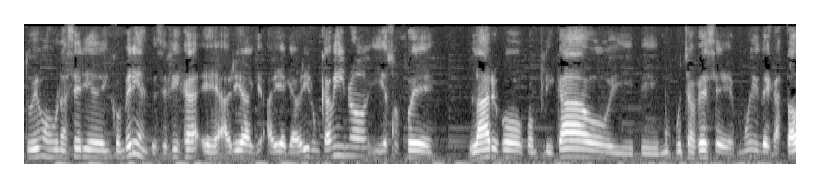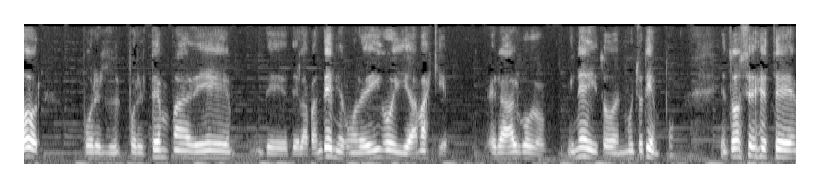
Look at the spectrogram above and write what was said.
tuvimos una serie de inconvenientes. Se fija, habría, había que abrir un camino y eso fue largo, complicado y, muchas veces muy desgastador por el, por el tema de, de, la pandemia, como le digo, y además que era algo inédito en mucho tiempo. Entonces, este,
